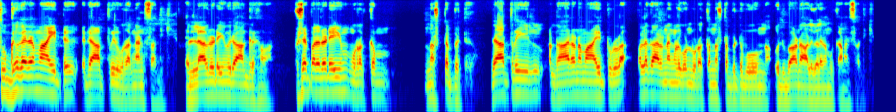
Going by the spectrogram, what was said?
സുഖകരമായിട്ട് രാത്രിയിൽ ഉറങ്ങാൻ സാധിക്കും. എല്ലാവരുടെയും ഒരു ആഗ്രഹമാണ്. പക്ഷെ പലരുടെയും ഉറക്കം നഷ്ടപ്പെട്ട് രാത്രിയിൽ അകാരണമായിട്ടുള്ള പല കാരണങ്ങൾ കൊണ്ട് ഉറക്കം നഷ്ടപ്പെട്ടു പോകുന്ന ഒരുപാട് ആളുകളെ നമുക്ക് കാണാൻ സാധിക്കും.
